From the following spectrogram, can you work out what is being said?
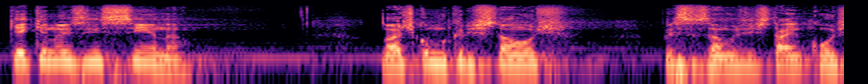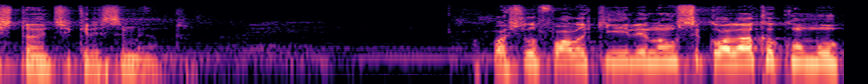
O que, que nos ensina? Nós, como cristãos, precisamos estar em constante crescimento. O apóstolo fala que ele não se coloca como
